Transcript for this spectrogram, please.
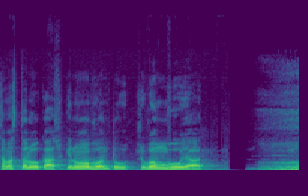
ಸಮಸ್ತ ಲೋಕ ಸುಖಿನೋ ಭವಂತು. ಶುಭಂ ಭೂಯಾತ್. Oh.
